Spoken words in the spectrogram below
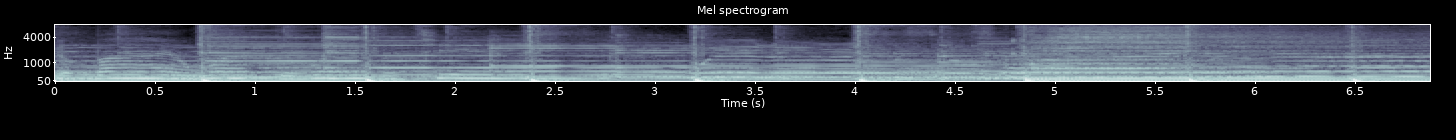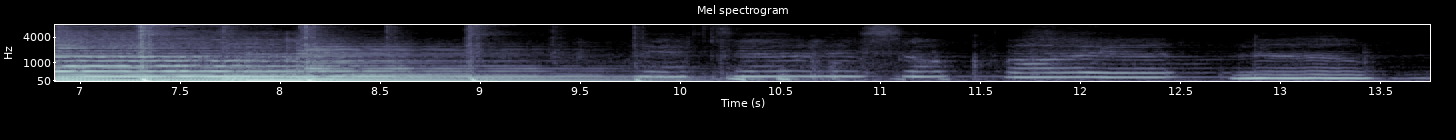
goodbye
